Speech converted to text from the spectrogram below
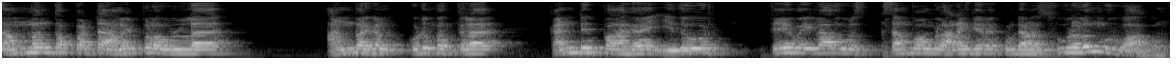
சம்பந்தப்பட்ட அமைப்பில் உள்ள அன்பர்கள் குடும்பத்தில் கண்டிப்பாக ஏதோ ஒரு தேவையில்லாத ஒரு சம்பவங்கள் அரங்கேறக்குண்டான சூழலும் உருவாகும்.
